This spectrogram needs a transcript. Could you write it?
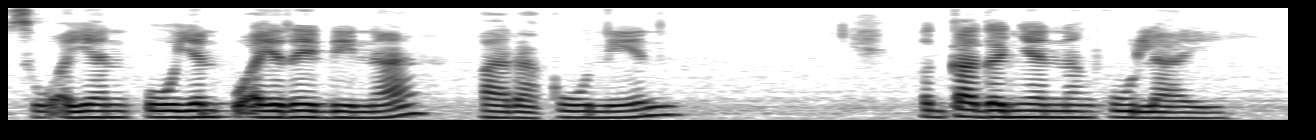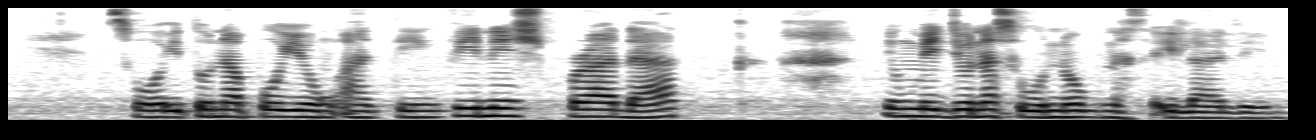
So, ayan po, yan po ay ready na para kunin. Pagkaganyan ng kulay. So, ito na po yung ating finished product. Yung medyo nasunog na sa ilalim.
